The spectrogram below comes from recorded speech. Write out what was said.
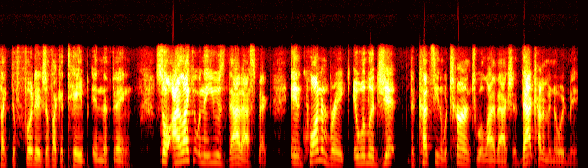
like the footage of like a tape in the thing. So I like it when they use that aspect. In Quantum Break, it would legit the cutscene would turn to a live action. That kind of annoyed me.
